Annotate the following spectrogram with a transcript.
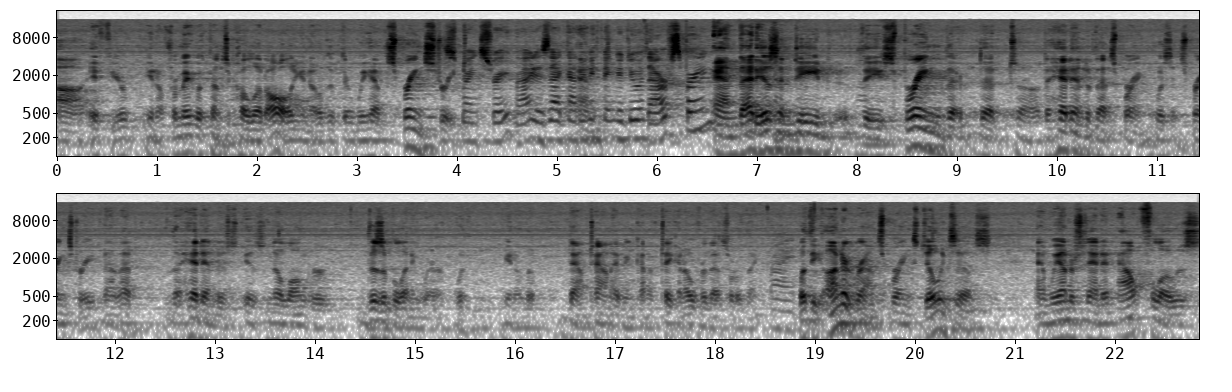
Uh, If you're, you know, familiar with Pensacola at all, you know that there, we have Spring Street. Spring Street, right? Has that got And- anything to do with our spring? And that is indeed the spring that, that, uh, the head end of that spring was at Spring Street. Now that, the head end is, is no longer visible anywhere with, you know, the downtown having kind of taken over that sort of thing. Right. But the underground spring still exists, and we understand it outflows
